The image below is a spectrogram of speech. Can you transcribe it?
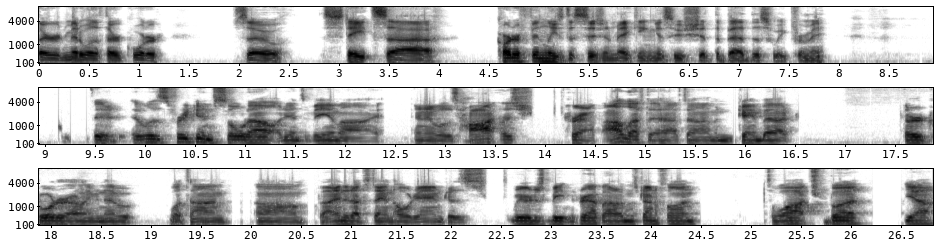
third middle of the third quarter so states uh carter finley's decision making is who shit the bed this week for me Dude, it was freaking sold out against VMI, and it was hot as crap. I left at halftime and came back third quarter. I don't even know what time. Um, but I ended up staying the whole game because we were just beating the crap out of them. It was kind of fun to watch. But yeah,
